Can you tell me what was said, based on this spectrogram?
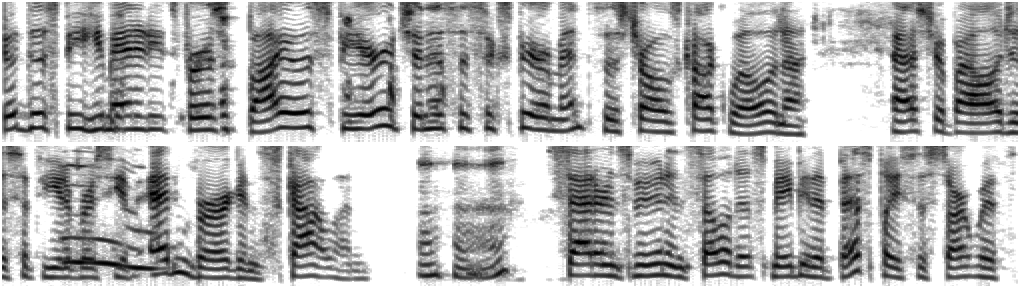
Could this be humanity's first biosphere genesis experiment, says Charles Cockell, an astrobiologist at the University of Edinburgh in Scotland? Mm-hmm. Saturn's moon, Enceladus, may be the best place to start with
